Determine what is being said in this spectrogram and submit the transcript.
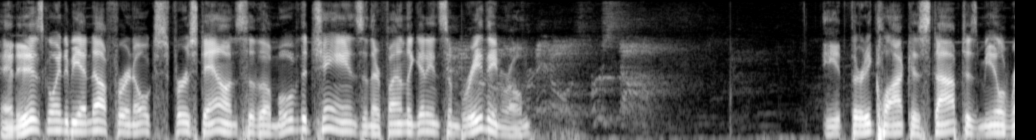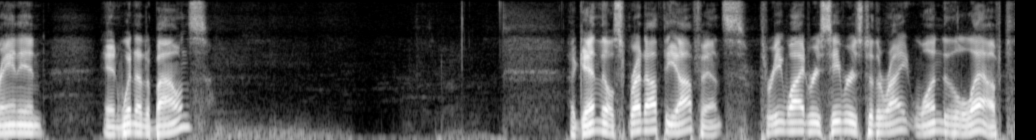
And it is going to be enough for an Oakes first down, so they'll move the chains, and they're finally getting some breathing room. 8:30 clock has stopped as Meal ran in and went out of bounds. Again, they'll spread out the offense. Three wide receivers to the right, one to the left.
